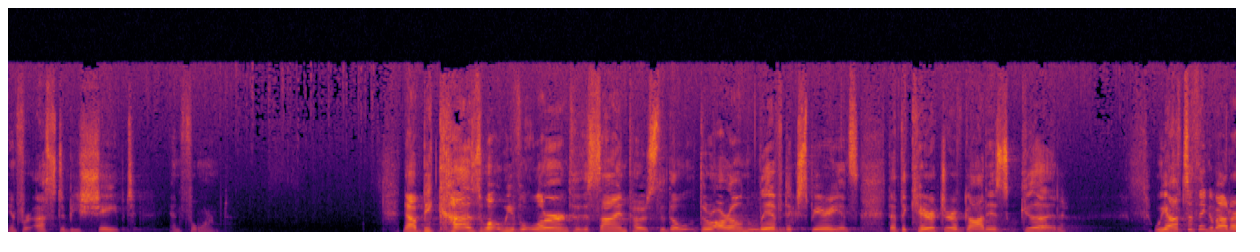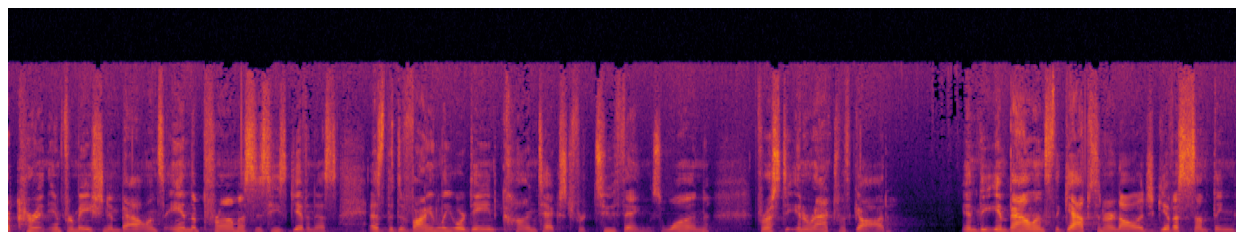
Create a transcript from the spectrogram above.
and for us to be shaped and formed. Now, because what we've learned through the signposts, through, the, through our own lived experience, that the character of God is good, we ought to think about our current information imbalance and the promises He's given us as the divinely ordained context for two things. One, for us to interact with God, and the imbalance, the gaps in our knowledge, give us something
